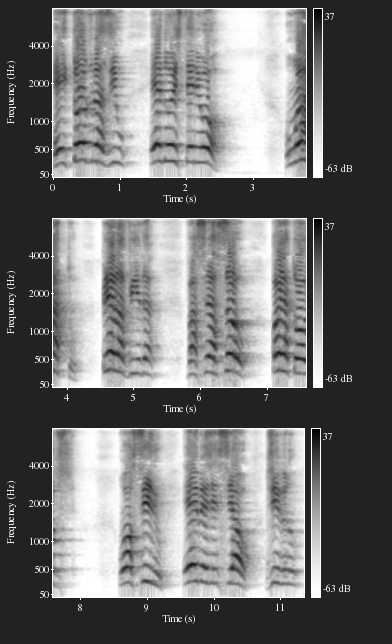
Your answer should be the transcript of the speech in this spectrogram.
em todo o Brasil e no exterior. Um ato pela vida, vacinação para todos, um auxílio emergencial digno,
